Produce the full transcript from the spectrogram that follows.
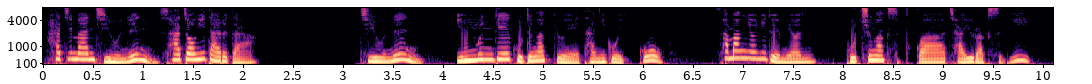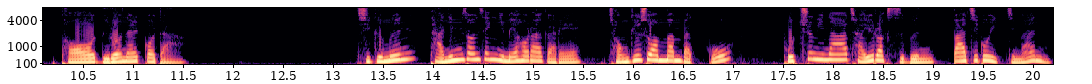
하지만 지우는 사정이 다르다. 지우는 인문계 고등학교에 다니고 있고 3학년이 되면 보충학습과 자율학습이 더 늘어날 거다. 지금은 담임 선생님의 허락 아래 정규 수업만 받고 보충이나 자율학습은 빠지고 있지만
